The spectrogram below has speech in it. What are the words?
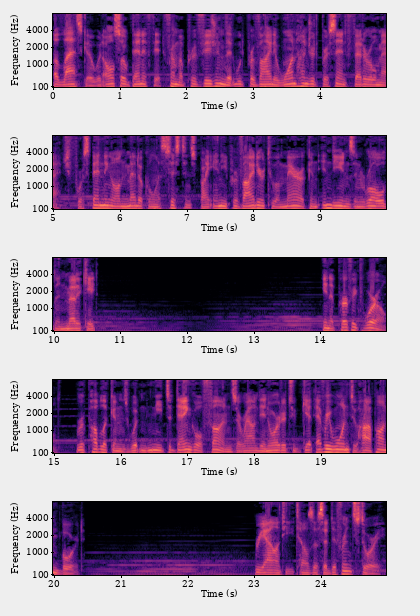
Alaska would also benefit from a provision that would provide a 100% federal match for spending on medical assistance by any provider to American Indians enrolled in Medicaid, In a perfect world, Republicans wouldn't need to dangle funds around in order to get everyone to hop on board. Reality tells us a different story,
